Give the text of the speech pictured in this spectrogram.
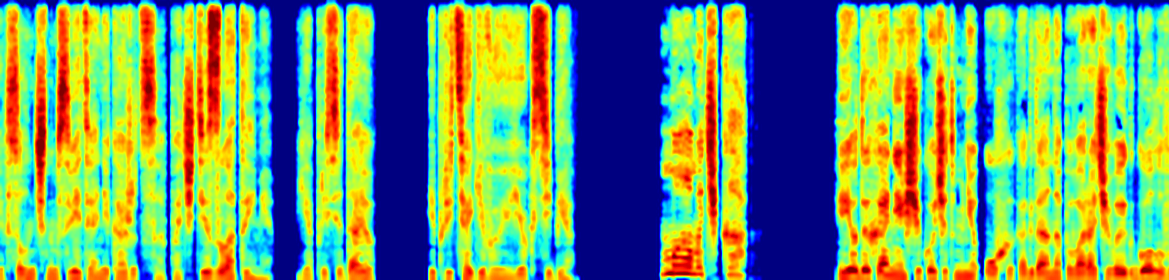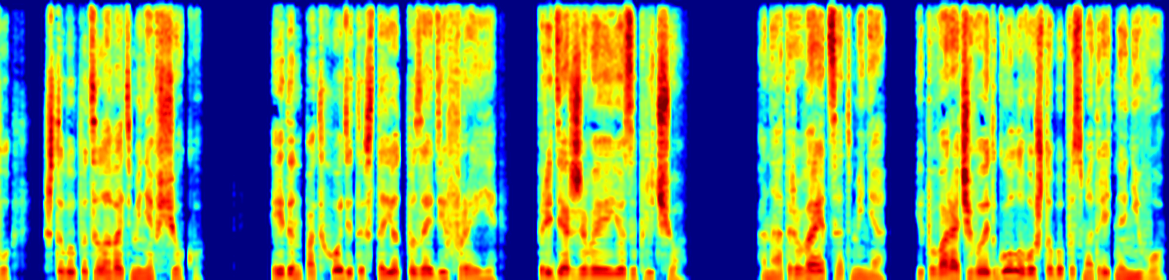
и в солнечном свете они кажутся почти золотыми. Я приседаю и притягиваю ее к себе. «Мамочка!» Ее дыхание щекочет мне ухо, когда она поворачивает голову, чтобы поцеловать меня в щеку. Эйден подходит и встает позади Фрейи, придерживая ее за плечо. Она отрывается от меня и поворачивает голову, чтобы посмотреть на него.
